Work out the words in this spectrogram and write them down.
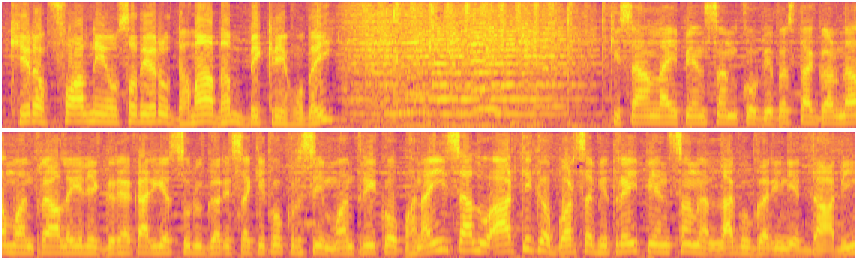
खेर फाल्ने औषधिहरू धमाधम बिक्री हुँदै किसानलाई पेन्सनको व्यवस्था गर्न मन्त्रालयले गृह कार्य सुरु गरिसकेको कृषि मन्त्रीको भनाई चालु आर्थिक वर्षभित्रै पेन्सन लागू गरिने दावी।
